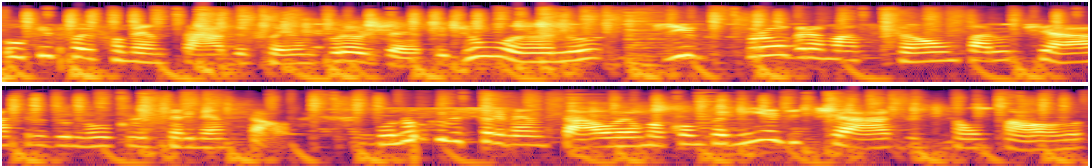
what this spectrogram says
O que foi fomentado foi um projeto de um ano de programação para o teatro do Núcleo Experimental. O Núcleo Experimental é uma companhia de teatro de São Paulo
